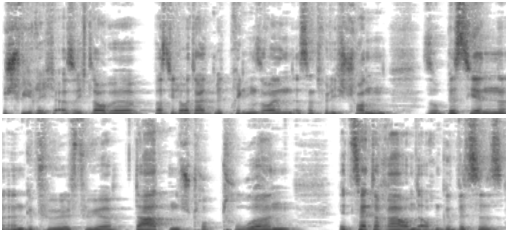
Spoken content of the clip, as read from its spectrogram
schwierig. Also ich glaube, was die Leute halt mitbringen sollen, ist natürlich schon so ein bisschen ein Gefühl für Daten, Strukturen, etc. und auch ein gewisses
